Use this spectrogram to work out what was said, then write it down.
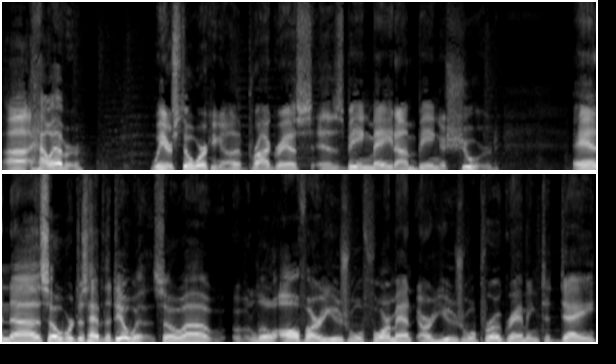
Uh, however, we are still working on it. Progress is being made. I'm being assured, and uh, so we're just having to deal with it. So uh, a little off our usual format, our usual programming today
